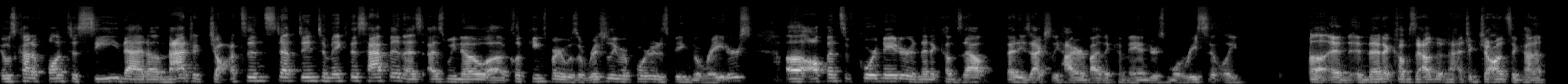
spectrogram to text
It was kind of fun to see that uh, Magic Johnson stepped in to make this happen. As as we know, uh, Kliff Kingsbury was originally reported as being the Raiders' uh, offensive coordinator, and then it comes out that he's actually hired by the Commanders more recently. Uh, and and then it comes out that Magic Johnson kind of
